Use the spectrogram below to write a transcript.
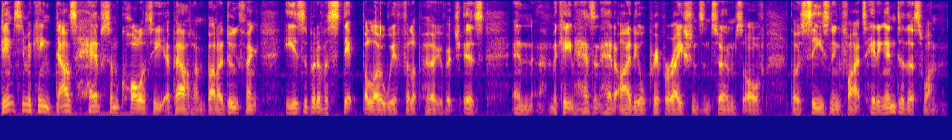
Demsey McKean does have some quality about him, but I do think he is a bit of a step below where Filip Hrgovic is. And McKean hasn't had ideal preparations in terms of those seasoning fights heading into this one.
